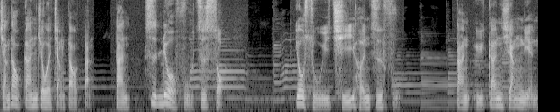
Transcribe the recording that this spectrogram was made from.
讲到肝，就会讲到胆。胆是六腑之首，又属于奇恒之腑。胆与肝相连，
